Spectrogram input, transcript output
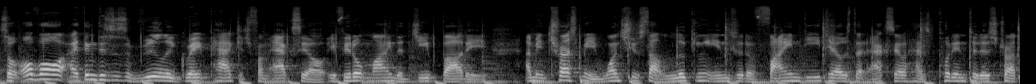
So overall, I think this is a really great package from Axial if you don't mind the Jeep body. I mean, trust me, once you start looking into the fine details that Axial has put into this truck,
